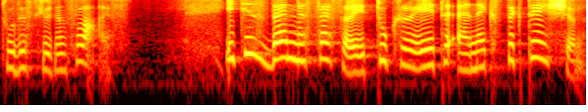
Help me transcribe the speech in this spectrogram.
to the student's life. It is then necessary to create an expectation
